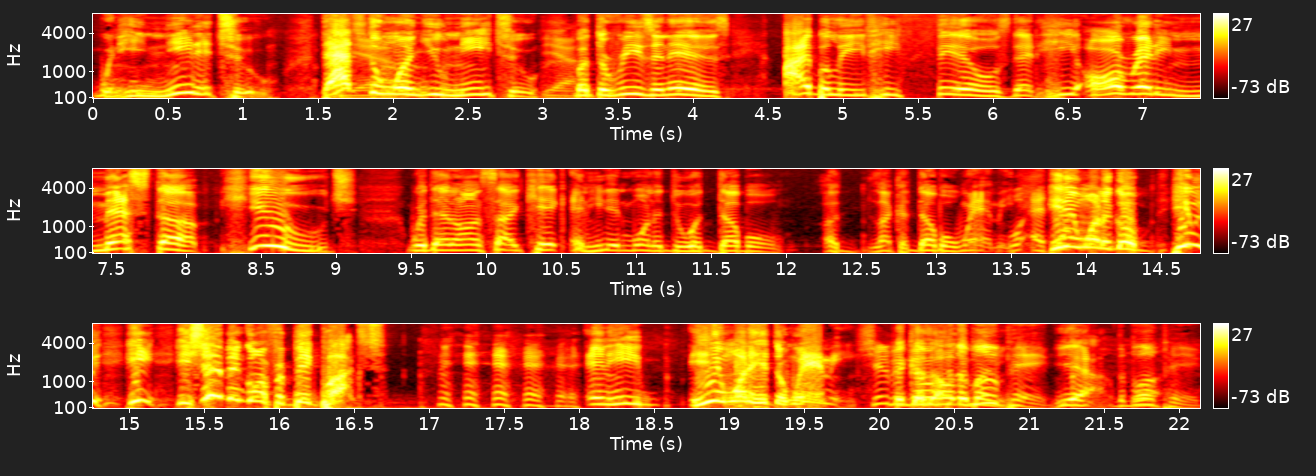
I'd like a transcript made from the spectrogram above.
when he needed to. That's the one you need to. Yeah. But the reason is, I believe he feels that he already messed up huge with that onside kick, and he didn't want to do a double, a, like a double whammy. Well, he didn't want to go. He he he should have been going for big bucks. and he he didn't want to hit the whammy. Should have been because going all for the money. blue pig. Yeah, The blue pig.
